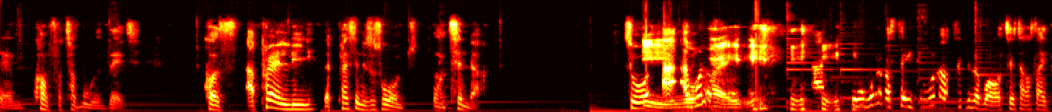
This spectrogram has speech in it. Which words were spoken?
um, comfortable with it because apparently the person is also on, on Tinder. So, Hey, I, I, what, I, so what I was thinking, what I was thinking about it, I was like,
